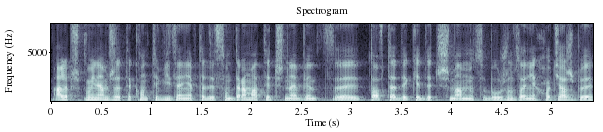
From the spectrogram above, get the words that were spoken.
ale przypominam, że te kąty widzenia wtedy są dramatyczne, więc y, to wtedy, kiedy trzymamy sobie urządzenie chociażby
